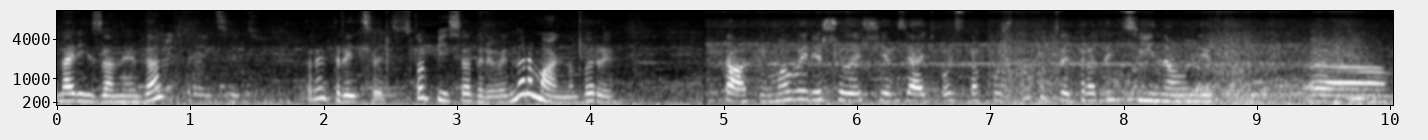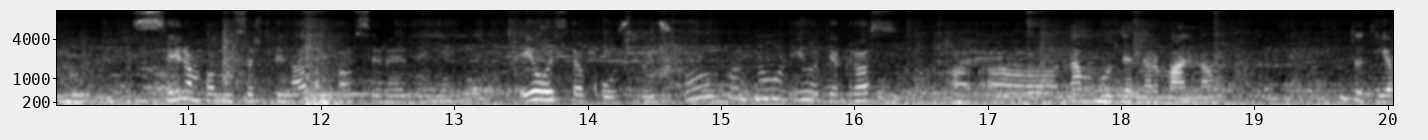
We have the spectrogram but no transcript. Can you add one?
Нарізаний, так? Да? 30. 3,30, 150 гривень. Нормально, бери. Так, і ми вирішили ще взяти ось таку штуку. Це традиційна у них е, з сиром, по-моєму, зі шпінатом там всередині. І ось таку штучку одну, і от якраз а, а, нам буде нормально. Тут є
